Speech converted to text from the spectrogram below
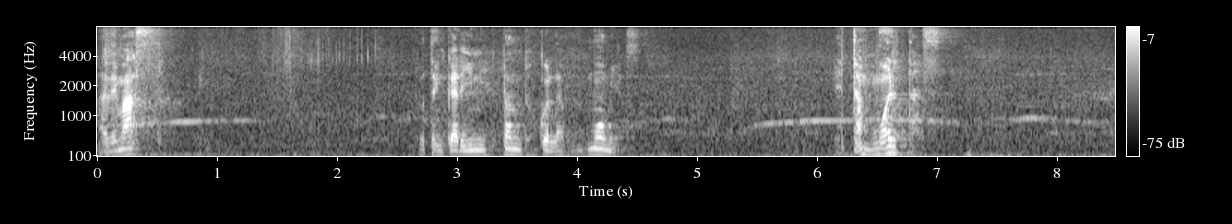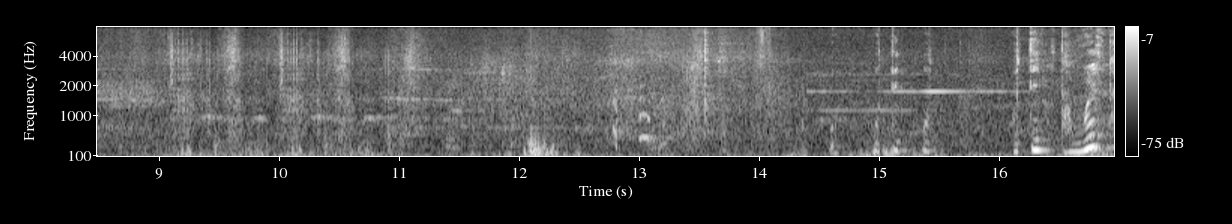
Además, no te encariñes tanto con las momias. Están muertas. Usted, usted no está muerta.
